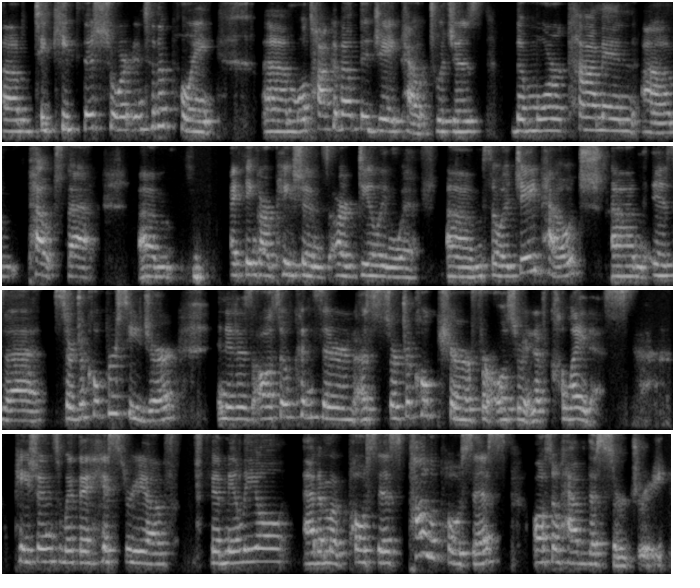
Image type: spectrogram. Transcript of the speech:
um, to keep this short and to the point, um, we'll talk about the J pouch, which is the more common um, pouch that um, I think our patients are dealing with. Um, so, a J pouch um, is a surgical procedure, and it is also considered a surgical cure for ulcerative colitis patients with a history of familial adenomatous polyposis also have this surgery.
